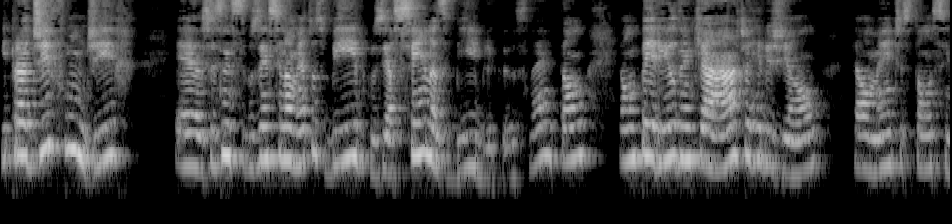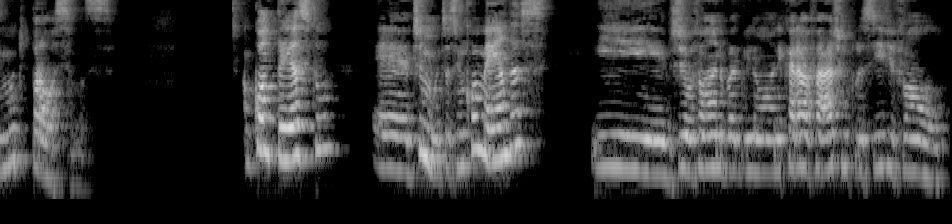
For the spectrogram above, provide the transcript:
e para difundir é, os ensinamentos bíblicos e as cenas bíblicas. Né? Então, é um período em que a arte e a religião realmente estão assim, muito próximas. O contexto é, de muitas encomendas e Giovanni Baglioni e Caravaggio, inclusive, vão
